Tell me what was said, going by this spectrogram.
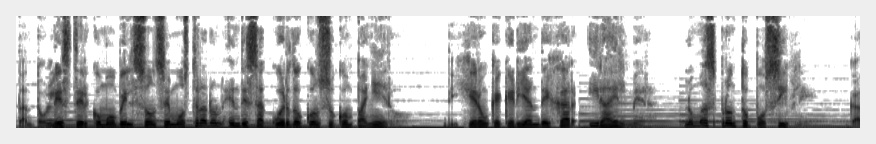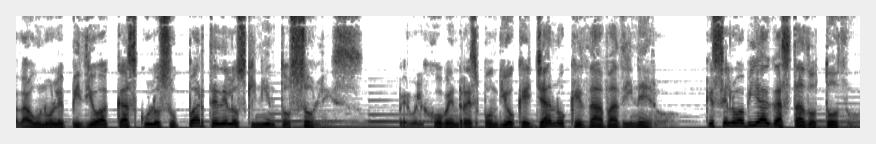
Tanto Lester como Belson se mostraron en desacuerdo con su compañero. Dijeron que querían dejar ir a Elmer lo más pronto posible. Cada uno le pidió a Cásculo su parte de los 500 soles, pero el joven respondió que ya no quedaba dinero, que se lo había gastado todo.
